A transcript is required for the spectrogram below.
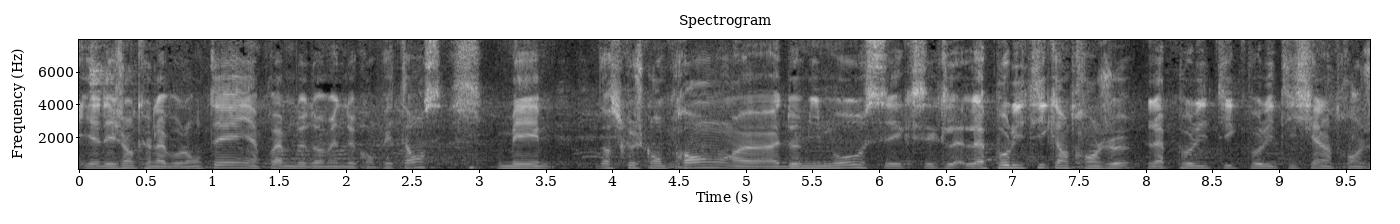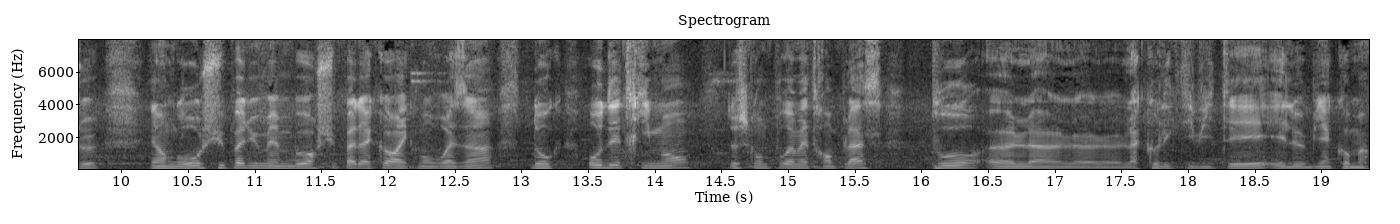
il y a des gens qui ont la volonté, il y a un problème de domaine de compétences, mais dans ce que je comprends euh, à demi-mot, c'est que, c'est que la, la politique entre en jeu, la politique politicienne entre en jeu, et en gros, je suis pas du même bord, je suis pas d'accord avec mon voisin, donc au détriment de ce qu'on pourrait mettre en place pour euh, la, collectivité et le bien commun.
